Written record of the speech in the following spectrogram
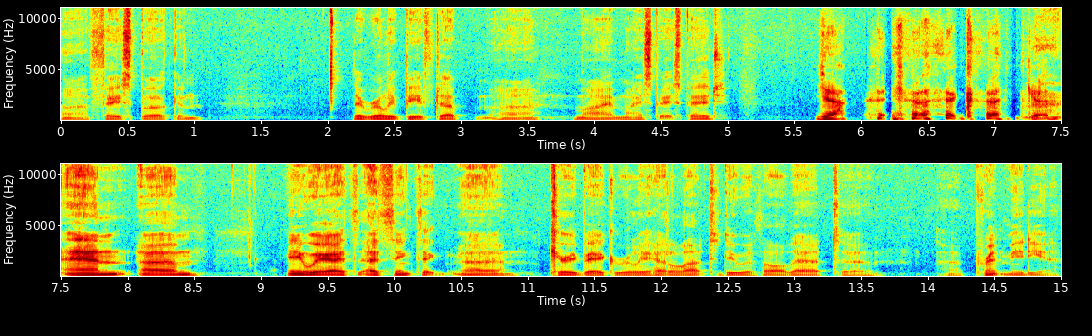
uh, Facebook, and they really beefed up my MySpace page. Yeah, good, good. And um, anyway, I, th- I think that Cary Baker really had a lot to do with all that uh, print media.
